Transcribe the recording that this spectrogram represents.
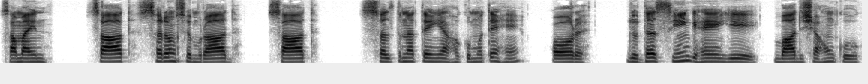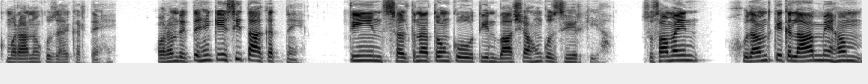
سامعین، سات سروں سے مراد سات سلطنتیں یا حکومتیں ہیں اور جو دس سینگ ہیں یہ بادشاہوں کو، حکمرانوں کو ظاہر کرتے ہیں۔ اور ہم دیکھتے ہیں کہ اسی طاقت نے تین سلطنتوں کو، تین بادشاہوں کو زیر کیا۔ سسامین خدامت کے کلام میں ہم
